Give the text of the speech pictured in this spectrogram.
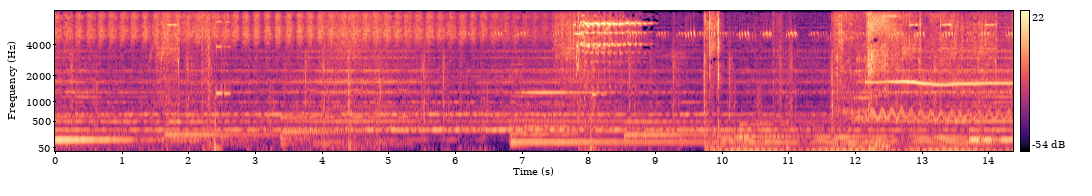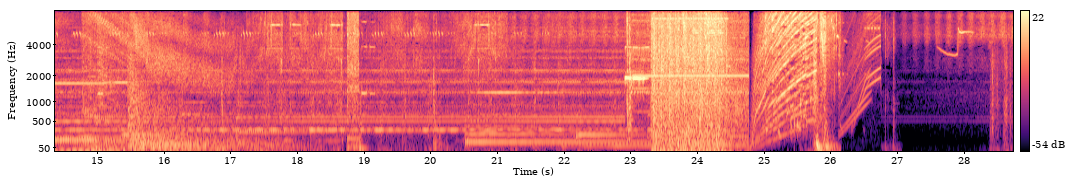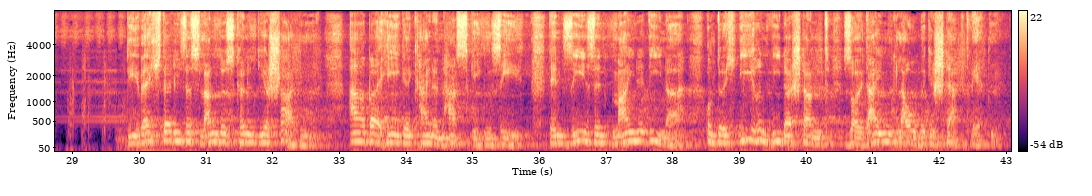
Thank mm -hmm. you. Die Wächter dieses Landes können dir schaden, aber hege keinen Hass gegen sie, denn sie sind meine Diener, und durch ihren Widerstand soll dein Glaube gestärkt werden.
